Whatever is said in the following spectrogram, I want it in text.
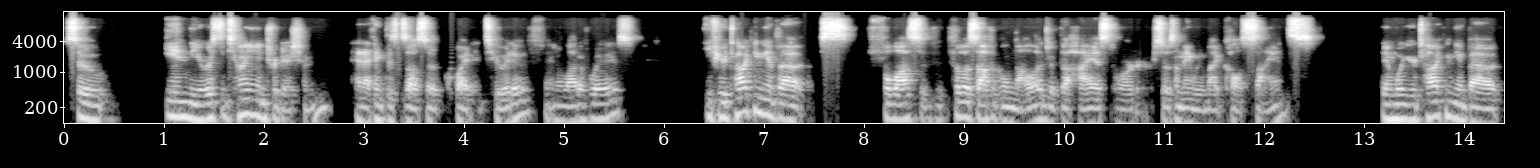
So, in the Aristotelian tradition, and I think this is also quite intuitive in a lot of ways, if you're talking about philosoph- philosophical knowledge of the highest order, so something we might call science, then what you're talking about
